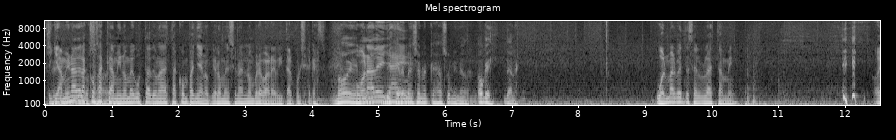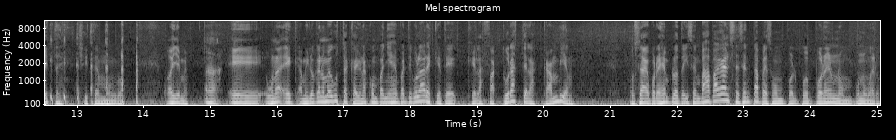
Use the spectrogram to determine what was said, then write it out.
Sí, y a mí una de las cosas saben. que a mí no me gusta de una de estas compañías, no quiero mencionar el nombre para evitar por si acaso. no, una ni- de ellas quiere es mencionar que es azul ni nada. Ok, dale. Walmart vende celulares también. Oíste, chiste mongo. Óyeme, Ajá. eh, una, eh, a mí lo que no me gusta es que hay unas compañías en particulares que, te, que las facturas te las cambian. O sea, por ejemplo, te dicen, vas a pagar 60 pesos, por, por poner un número.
